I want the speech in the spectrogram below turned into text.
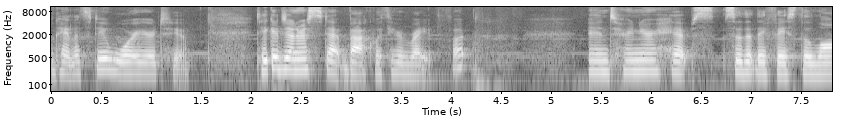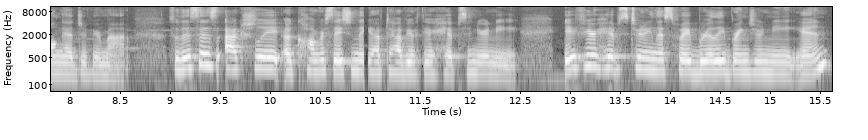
Okay, let's do warrior two. Take a generous step back with your right foot and turn your hips so that they face the long edge of your mat. So this is actually a conversation that you have to have with your hips and your knee. If your hips turning this way really brings your knee in,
